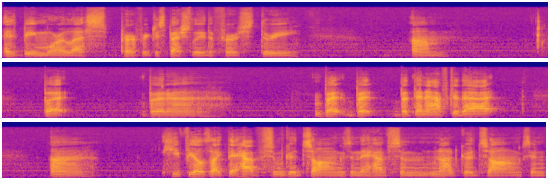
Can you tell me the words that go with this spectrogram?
as being more or less perfect, especially the first three. Um, but but uh, but but but then after that, uh, he feels like they have some good songs and they have some not good songs, and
